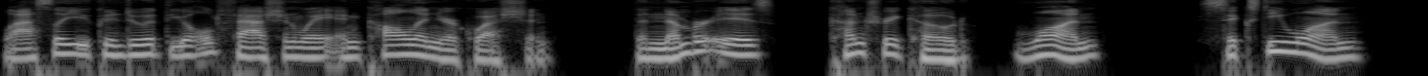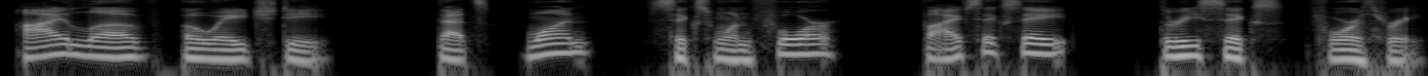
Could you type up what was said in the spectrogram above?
Lastly, you can do it the old fashioned way and call in your question. The number is country code 161 I love OHD. That's 1 614 568 3643.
